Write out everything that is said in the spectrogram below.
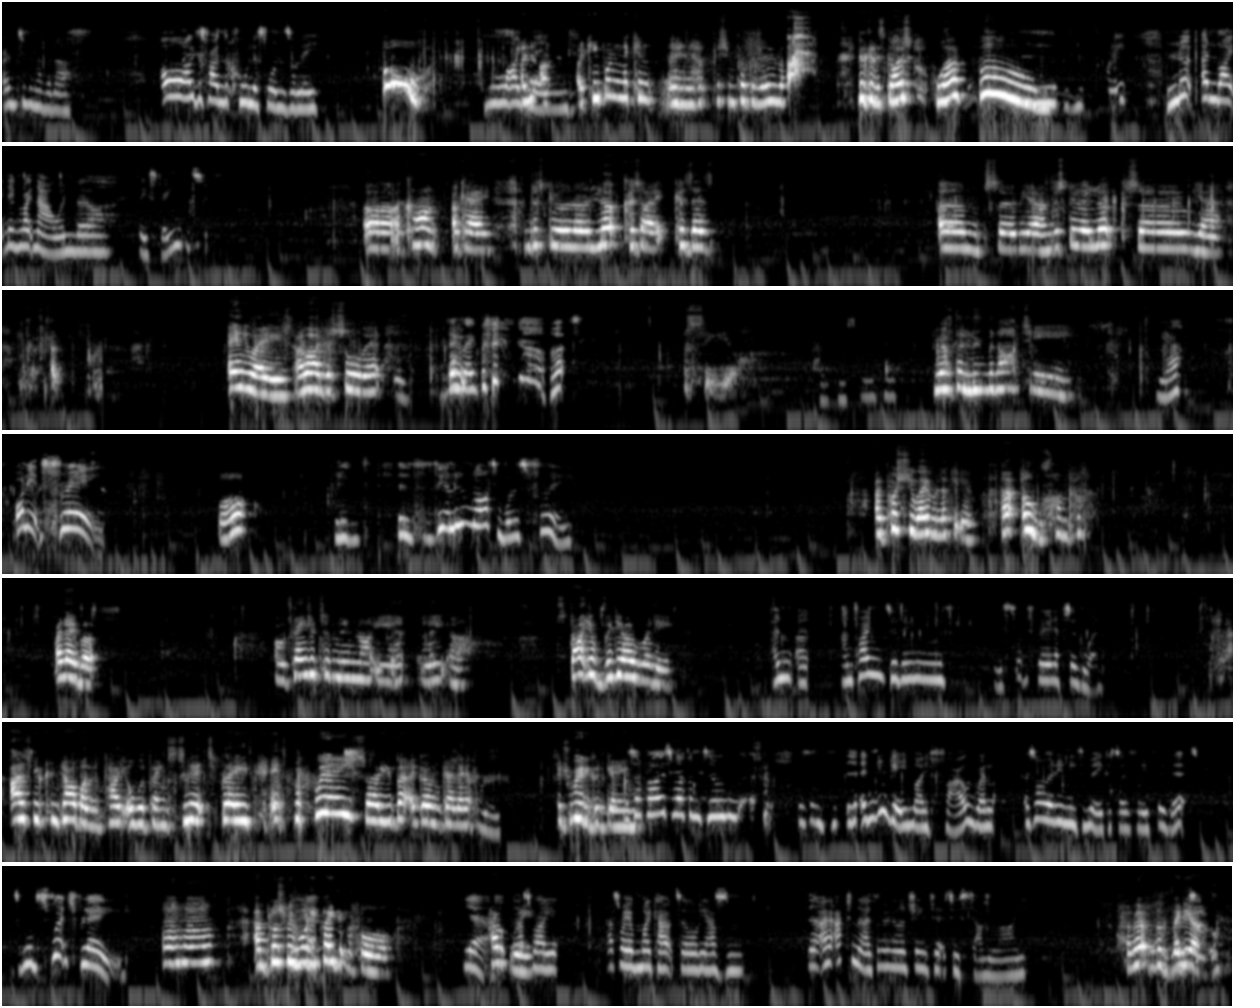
I don't even have enough. Oh, I just found the coolest ones, Ollie. Oh! Lightning. I, I keep on nicking, and uh, pushing people over. Look at this, guys. What? Boom! Ollie, look at lightning right now in the face paint. Uh, I can't. Okay, I'm just gonna look because I because there's. Um. So yeah, I'm just gonna look. So yeah. Anyways, I, I just saw it. Okay. what? Let's see you. You have the Illuminati. Yeah. Ollie, it's free. What? The Illuminati one is free. I pushed you over. Look at you. Uh, oh, I'm. I know, but I'll change it to the Illuminati later. Start your video already. And uh, I'm trying to do the Switchblade episode one. As you can tell by the title, we're playing Switchblade. It's for free, so you better go and get it. It's a really good game. Surprise! Welcome to uh, a new game I found. Well, it's not really new to me because I've already played it. It's called Switchblade. Mhm. And plus, we've already Yeah. played it before. Yeah, Haven't that's we? why. That's why my character already has. Yeah, I actually, I think I'm gonna change it to samurai. Hurry up with the video.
